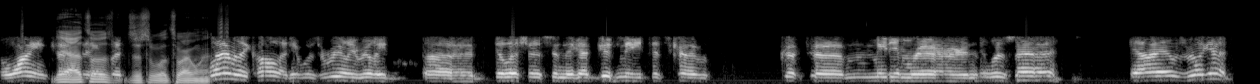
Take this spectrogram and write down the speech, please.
Hawaiian. Yeah, that's thing, what I was, just that's where I went. whatever they call it, it was really, really uh, delicious, and they got good meat that's kind of cooked uh, medium rare, and it was uh, yeah, it was really good.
